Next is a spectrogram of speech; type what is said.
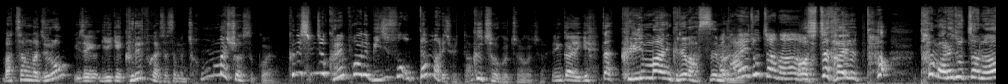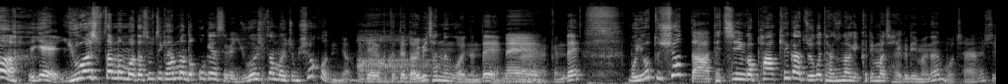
마찬가지로 이제 이게 그래프가 있었으면 정말 쉬웠을 거예요 근데 심지어 그래프 안에 미지수가 없단 말이죠 일단. 그쵸 그쵸 그쵸 그러니까 이게 딱 그림만 아, 그려봤으면 다 해줬잖아. 어 진짜 다 해줘 다, 다 말해줬잖아 이게 6월 13번보다 솔직히 한 번 더 꼬개 했으면 6월 13번이 좀 쉬웠거든요 이게 아. 그때 넓이 찾는 거였는데 네. 예, 근데 뭐 이것도 쉬웠다. 대칭인 거 파악해가지고 단순하게 그림만 잘 그리면은 뭐 잘 할 수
